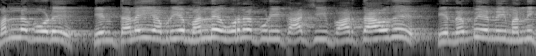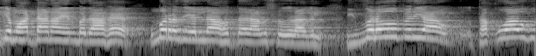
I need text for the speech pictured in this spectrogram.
மல்ல போடு. என் தலை அப்படியே மல்ல உரக்கூடிய காட்சியை பார்த்தாவது என் ரப்பு என்னை மன்னிக்க மாட்டானா? என்பதாக உமரஜி அல்லாஹு சொல்கிறார்கள். இவ்வளவு பெரிய தக்குவாவுக்கு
